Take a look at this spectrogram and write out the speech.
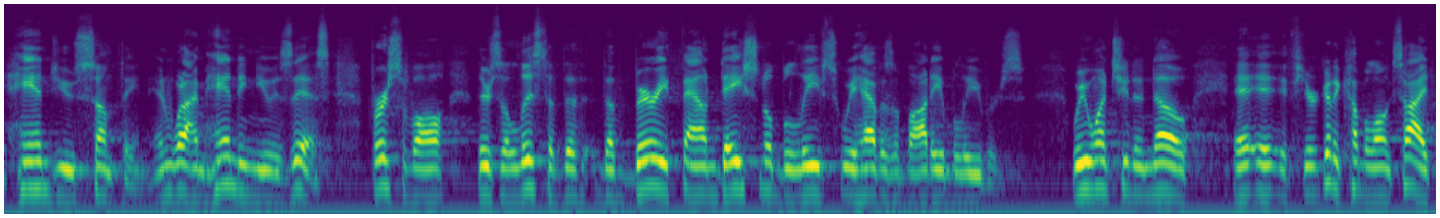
hand you something. And what I'm handing you is this. First of all, there's a list of the, the very foundational beliefs we have as a body of believers. We want you to know if you're going to come alongside,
